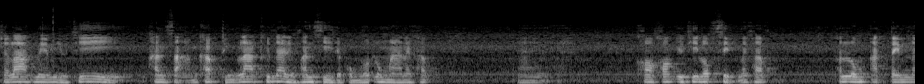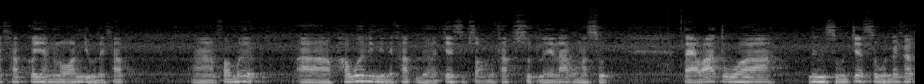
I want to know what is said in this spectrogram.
จะลากเมมอยู่ที่พันสามครับ ถึงลากขึ้นได้ถึงพันสี่แต่ผมลดลงมานะครับข้อคอกอยู่ที่ลบสิบนะครับ พัดลมอัดเต็มนะครับ ก็ยังร้อนอยู่นะครับอ่าฟอร์เมอร์อ่า power limit นะครับ เหลือ 72นะครับ สุดเลยลากออกมาสุด แต่ว่าตัว 1070 นะครับ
